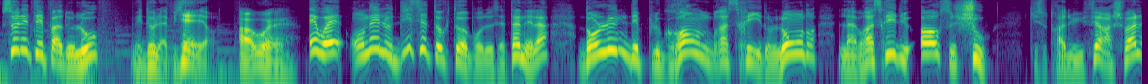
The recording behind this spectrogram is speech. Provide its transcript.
ce n'était pas de l'eau, mais de la bière. Ah ouais Et ouais, on est le 17 octobre de cette année-là, dans l'une des plus grandes brasseries de Londres, la brasserie du Horse Shoe, qui se traduit fer à cheval,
